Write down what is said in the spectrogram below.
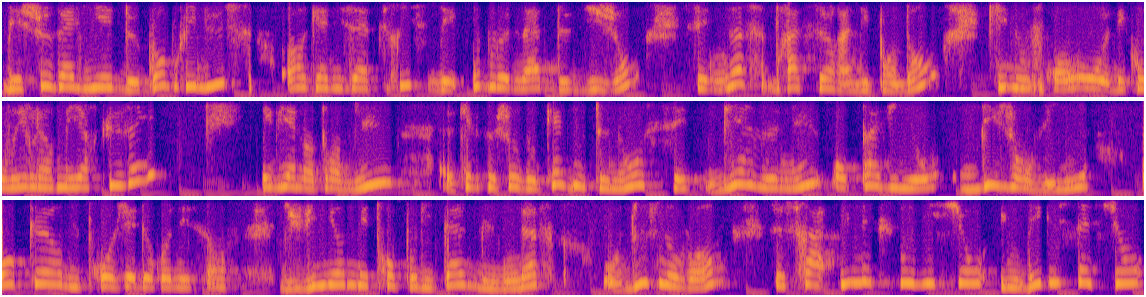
des Chevaliers de Gambrinus, organisatrice des houblonnades de Dijon. C'est neuf brasseurs indépendants qui nous feront découvrir leurs meilleures cuvées. Et bien entendu, euh, quelque chose auquel nous tenons, c'est bienvenue au pavillon Dijon-Vigne, au cœur du projet de renaissance du vignoble métropolitain du 9 au 12 novembre. Ce sera une exposition, une dégustation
